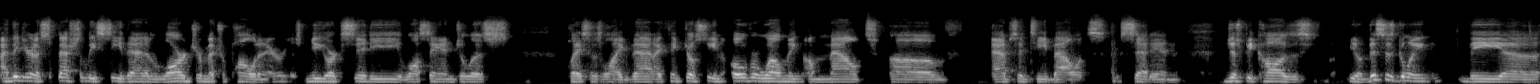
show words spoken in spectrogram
I think you're going to especially see that in larger metropolitan areas, New York City, Los Angeles, places like that. I think you'll see an overwhelming amount of absentee ballots set in just because you know this is going the uh,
